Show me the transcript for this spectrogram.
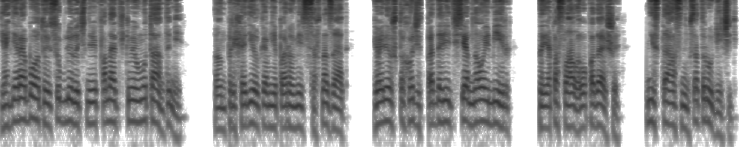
Я не работаю с ублюдочными фанатиками-мутантами. Он приходил ко мне пару месяцев назад, говорил, что хочет подарить всем новый мир, но я послал его подальше, не стал с ним сотрудничать.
